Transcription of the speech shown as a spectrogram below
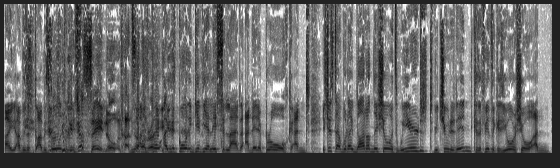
I, I was, I was going you to can listen. just say no. That's No, I all was, right. go- I was going to give you a listen, lad, and then it broke. And it's just that when I'm not on the show, it's weird to be tuning in because it feels like it's your show. And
